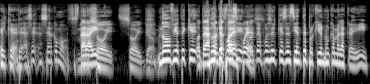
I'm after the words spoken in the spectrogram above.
¿El qué? Te hace ser como... Es estar "Man, ahí". Soy, soy yo. man". No, fíjate que ¿O te das no, te puedo decir, no te puedo decir qué se siente porque yo nunca me la creí.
